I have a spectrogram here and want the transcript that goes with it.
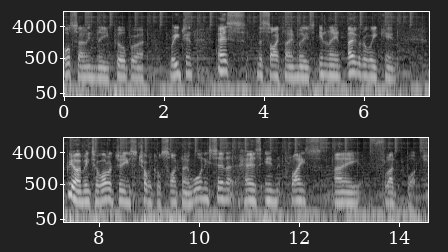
also in the Pilbara region as the cyclone moves inland over the weekend. Bureau Meteorology's Tropical Cyclone Warning Centre has in place a flood watch.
